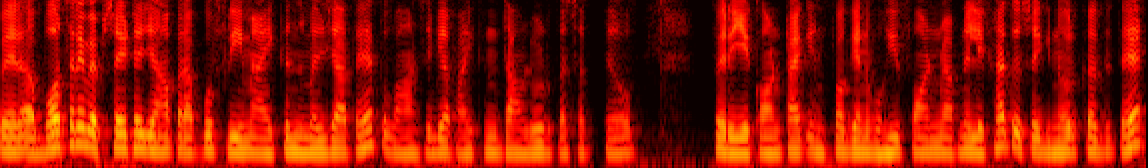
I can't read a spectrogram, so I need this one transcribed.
फिर बहुत सारे वेबसाइट है जहाँ पर आपको फ्री में आइकन मिल जाते हैं तो वहाँ से भी आप आइकन डाउनलोड कर सकते हो। फिर ये कॉन्टैक्ट इन्फो अगेन वही फॉन्ट में आपने लिखा है तो इसे इग्नोर कर देते हैं।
